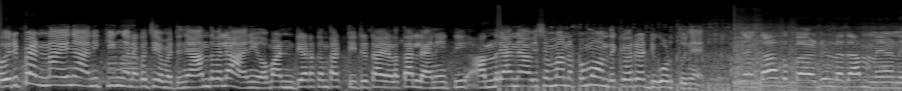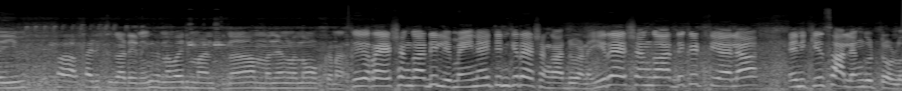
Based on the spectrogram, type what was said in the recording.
ഒരു പെണ്ണായി ഞാനിക്ക് ഇങ്ങനെയൊക്കെ ചെയ്യാൻ പറ്റും. ഞാൻ എന്താ വല്ല ആനയോ? വണ്ടി അടക്കം തട്ടിയിട്ടിട്ട് അയാളെ തല്ലാനായിട്ട് അന്ന് അനാവശ്യം പറഞ്ഞപ്പോൾ മോന്തയ്ക്ക് ഒരു അടി കൊടുത്തു ഞാൻ. ഞങ്ങൾക്ക് ആകെപ്പാടുള്ളത് അമ്മയാണ്. ഈ കരിക്ക് കടയിൽ നിന്ന് കിട്ടുന്ന വരുമാനത്തിന് അമ്മ ഞങ്ങളെ നോക്കണം. എനിക്ക് റേഷൻ കാർഡ് ഇല്ലേ? മെയിനായിട്ട് എനിക്ക് റേഷൻ കാർഡ് വേണം. ഈ റേഷൻ കാർഡ് കിട്ടിയാലാ എനിക്ക് സ്ഥലം കിട്ടുള്ളൂ.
